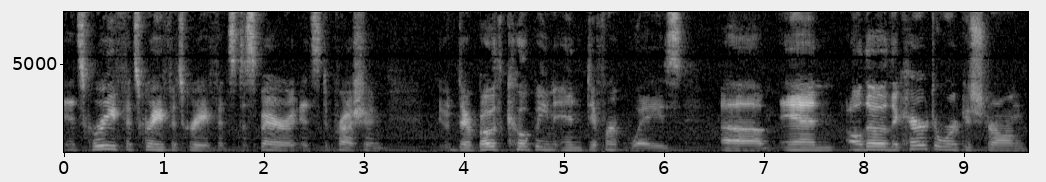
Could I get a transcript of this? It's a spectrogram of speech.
it's grief, it's grief, it's grief, it's despair, it's depression. They're both coping in different ways, um, and although the character work is strong,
